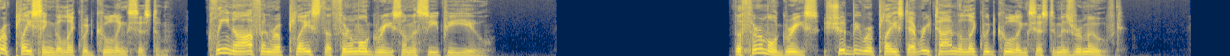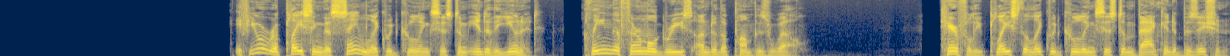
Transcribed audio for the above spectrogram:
replacing the liquid cooling system, clean off and replace the thermal grease on the CPU. The thermal grease should be replaced every time the liquid cooling system is removed. If you are replacing the same liquid cooling system into the unit, clean the thermal grease under the pump as well. Carefully place the liquid cooling system back into position.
